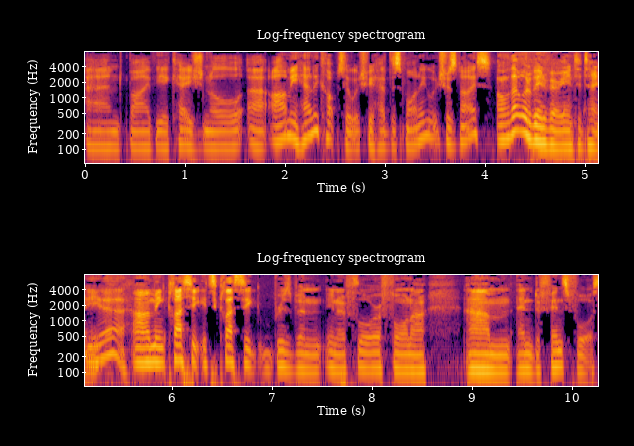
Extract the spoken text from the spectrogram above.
and by the occasional uh, army helicopter, which we had this morning, which was nice. Oh, that would have been very entertaining. Yeah. I mean, classic. It's classic Brisbane, you know, flora, fauna, um, and defence force.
